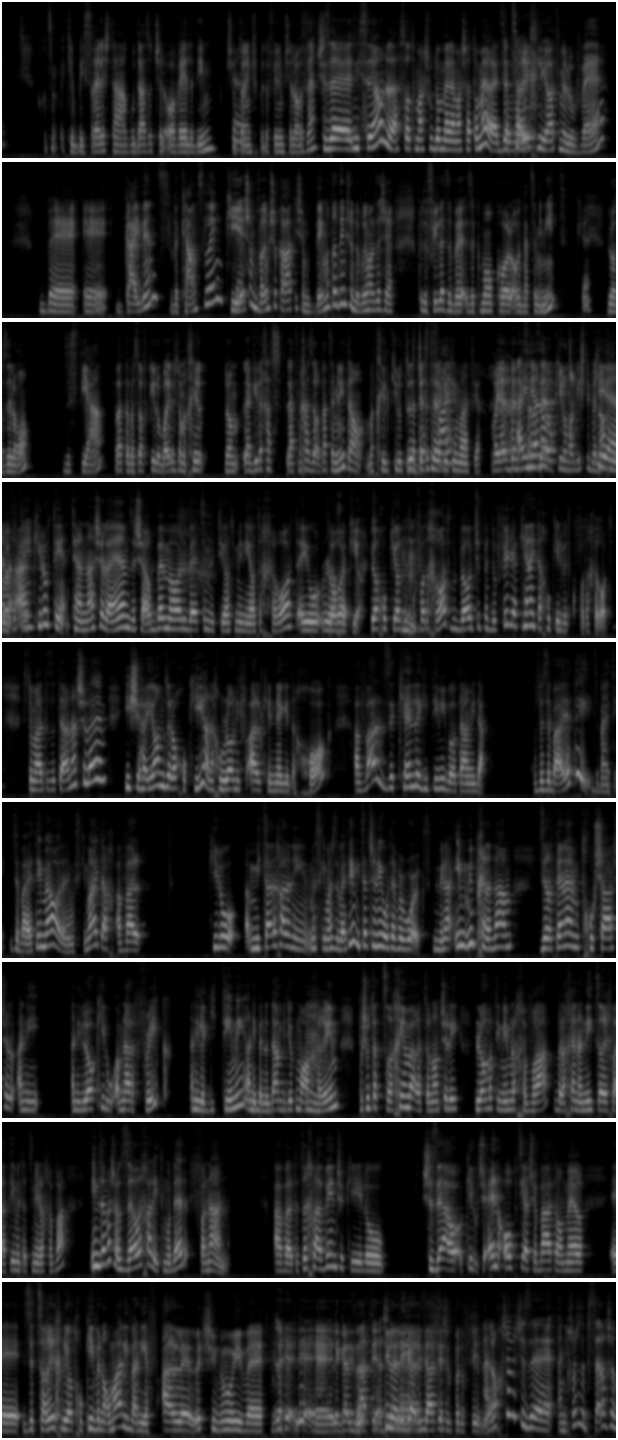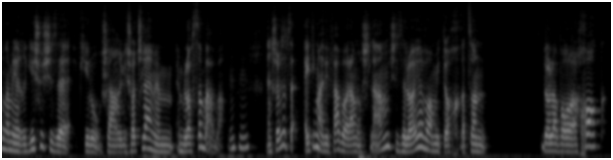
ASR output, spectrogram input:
חוץ כאילו בישראל יש את האגודה הזאת של אוהבי ילדים כן. טוענים שפדופילים שלא זה. שזה ניסיון לעשות משהו דומה למה שאת אומרת. זה אבל- צריך להיות מלווה ב guidance ו counseling, כי כן. יש שם דברים שקראתי שהם די מטרידים, שמדברים על זה שפדופיליה זה, זה כמו כל אוריינטציה מינית. כן. לא, זה לא, זה סטייה, ואתה בסוף כאילו ברגע שאתה מתחיל לא, להגיד לך, לעצמך שזה אוריינטציה מינית, אתה מתחיל כאילו to לתת לזה justify, לגיטימציה. והילד בן עשר הזה הוא- כאילו מרגיש אותי בנוח, כן, הוא אוהב אותי, כאילו טענה שלהם זה שהרבה מאוד בעצם נטיות מיניות אחרות היו לא לא, חוקיות. לא חוקיות מהמם. בתקופות אחרות, ובעוד שפדופיליה כן הייתה חוקית בתקופות אחרות. זאת אומרת, אז הטענה שלהם היא שהיום זה לא חוקי, אנחנו לא נפעל כנגד החוק, אבל זה כן לגיטימי באותה מידה. וזה בעייתי, זה בעייתי. זה בעייתי מאוד, אני מסכימה איתך, אבל כאילו מצד אחד אני מסכימה שזה בעייתי, מצד שני whatever works, מבינה? אם מבחינתם זה נותן להם תחושה של אני, אני לא כאילו I'm not a freak, אני לגיטימי, אני בן אדם בדיוק כמו Mm. האחרים, פשוט הצרכים והרצונות שלי לא מתאימים לחברה, ולכן אני צריך להתאים את עצמי לחברה. אם זה מה שעוזר לך להתמודד, פנן. אבל אתה צריך להבין שכאילו, שזה, כאילו, שאין אופציה שבה אתה אומר, זה צריך להיות חוקי ונורמלי ואני אפעל אה, לשינוי ל- ל- לגליזציה. של- וללגליזציה של פדופיליה. אני לא חושבת שזה, אני חושבת שזה בסדר שהם גם ירגישו שזה, כאילו, שהרגשות שלהם הם, הם לא סבבה. אני חושבת שהייתי מעדיפה בעולם מושלם, שזה לא יבוא מתוך רצון לא לעבור על החוק,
